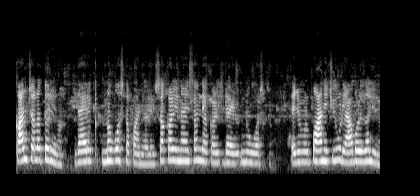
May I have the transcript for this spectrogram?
कालच्याला तर आहे ना डायरेक्ट नऊ वाजता पाणी आले सकाळी नाही संध्याकाळीच डायरेक्ट नऊ वाजता. त्याच्यामुळे पाण्याची एवढी आबळ झाली ना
